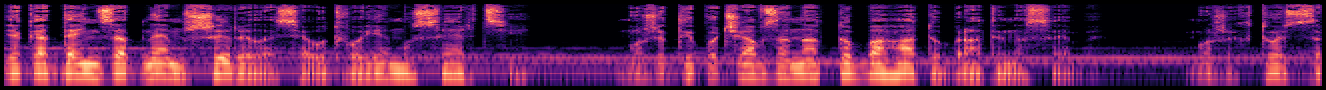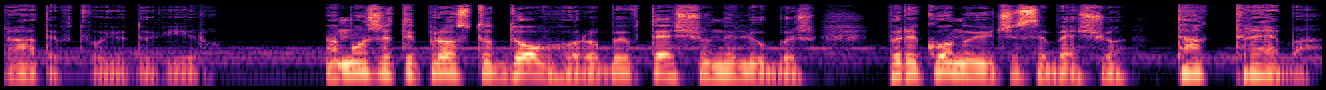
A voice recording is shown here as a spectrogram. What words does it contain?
яка день за днем ширилася у твоєму серці. Може, ти почав занадто багато брати на себе, може, хтось зрадив твою довіру. А може, ти просто довго робив те, що не любиш, переконуючи себе, що так треба.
